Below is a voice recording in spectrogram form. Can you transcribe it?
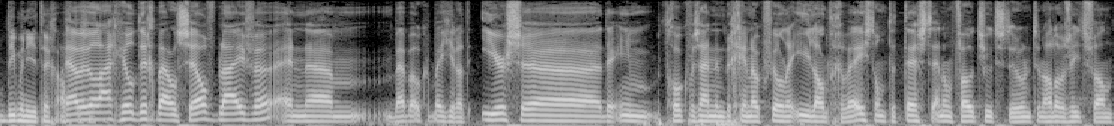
op die manier tegen af Ja, we willen eigenlijk heel dicht bij onszelf blijven. En um, we hebben ook een beetje dat Ierse uh, erin betrokken. We zijn in het begin ook veel naar Ierland geweest om te testen en om fotoshoots te doen. Toen hadden we zoiets van...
